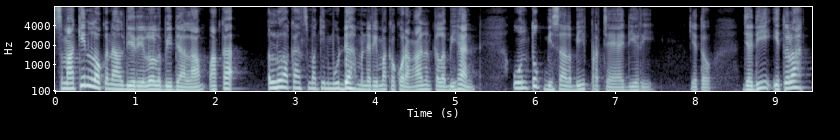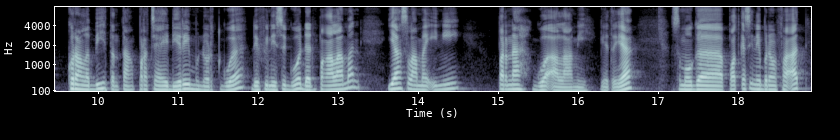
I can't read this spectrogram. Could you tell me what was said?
semakin lo kenal diri lo lebih dalam maka lo akan semakin mudah menerima kekurangan dan kelebihan untuk bisa lebih percaya diri gitu. Jadi itulah kurang lebih tentang percaya diri menurut gue, definisi gue dan pengalaman yang selama ini pernah gue alami gitu ya. Semoga podcast ini bermanfaat.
